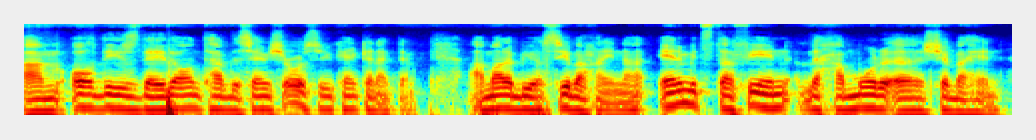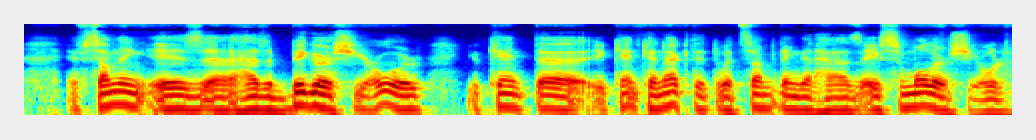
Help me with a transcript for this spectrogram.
Um, all these they don't have the same shiur, so you can't connect them. Uh. If something is uh, has a bigger shiur, you can't uh, you can't connect it with something that has a smaller shiur.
